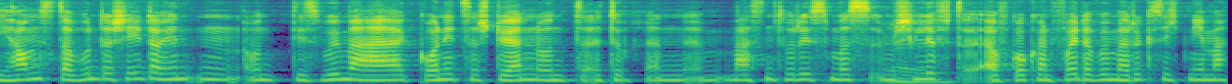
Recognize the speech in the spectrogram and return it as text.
die haben es da wunderschön da hinten und das will man auch gar nicht zerstören und äh, durch einen Massentourismus im ja. Skilift auf gar keinen Fall, da will man Rücksicht nehmen.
